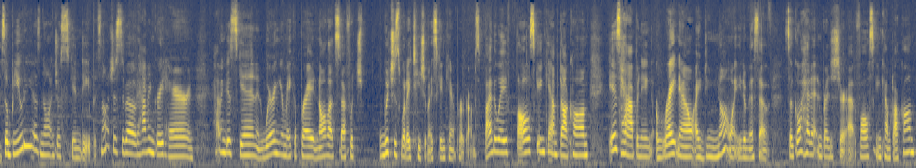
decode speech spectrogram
So, beauty is not just skin deep. It's not just about having great hair and having good skin and wearing your makeup right and all that stuff, which which is what I teach in my skin camp programs. By the way, fallskincamp.com is happening right now. I do not want you to miss out. So go ahead and register at fallskincamp.com.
